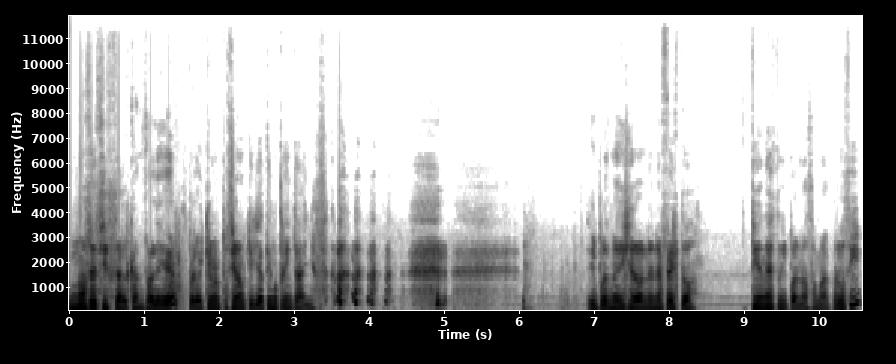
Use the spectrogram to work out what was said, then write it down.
No sé si se alcanzó a leer, pero aquí me pusieron que ya tengo 30 años. y pues me dijeron, en efecto, tienes tripanosoma cruzi.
